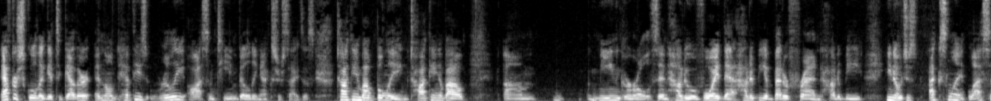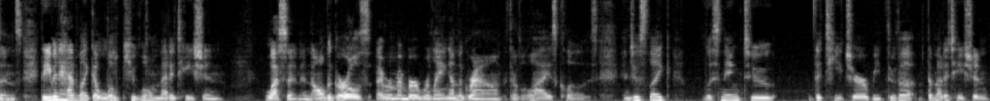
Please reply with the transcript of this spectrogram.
after school they get together and they'll have these really awesome team building exercises talking about bullying talking about um, mean girls and how to avoid that how to be a better friend how to be you know just excellent lessons they even had like a little cute little meditation lesson. And all the girls i remember were laying on the ground with their little eyes closed and just like listening to the teacher read through the the meditation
